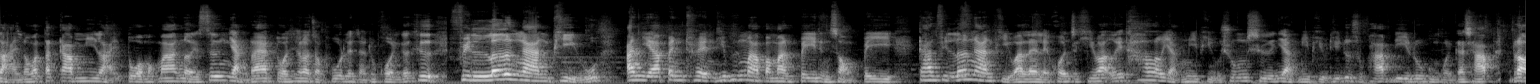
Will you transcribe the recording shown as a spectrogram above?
หลายนวัตกรรมมีหลายตัวมากๆเลย ซึ่งอย่างแรกตัวที่เราจะพูดเลยนะทุกคนก็คือฟิลเลอร์งานผิว อันนี้เป็นเทรนด์ที่เพิ่งมาประมาณปีถึง2ปี การฟิลเลอร์งานผิวอะไรหลายๆคนจะคิดว่าเอ้ยถ้าเราอยากมีผิวชุ่มชื้น อยากมีผิวที่ดูสุภาพดีรูขุมขนกระชับ เรา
